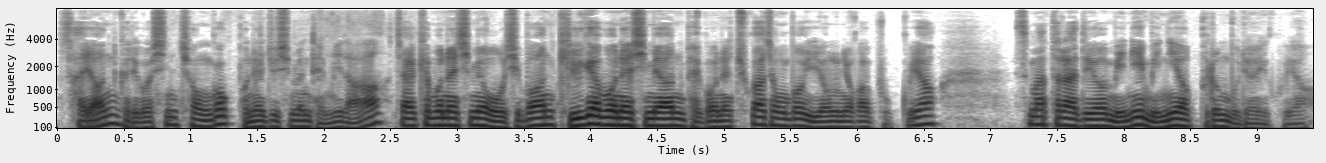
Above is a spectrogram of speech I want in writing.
사연 그리고 신청곡 보내주시면 됩니다. 짧게 보내시면 50원, 길게 보내시면 100원의 추가 정보 이용료가 붙고요. 스마트 라디오 미니 미니 어플은 무료이고요.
